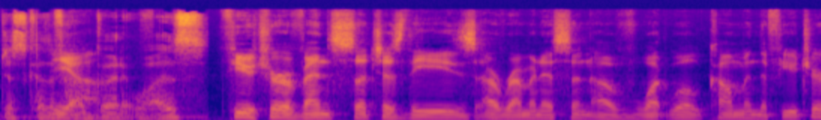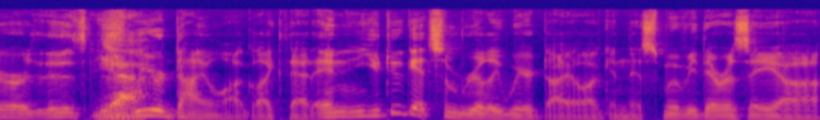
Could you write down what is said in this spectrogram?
just because of Yeah. how good it was. future events such as these are reminiscent of what will come in the future. There's Yeah. weird dialogue like that, and you do get some really weird dialogue in this movie. There was a, uh,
